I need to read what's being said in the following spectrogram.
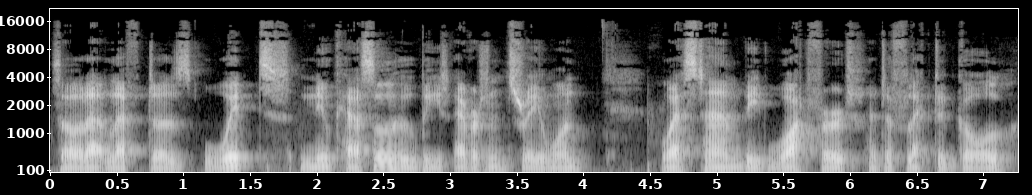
So that left us with Newcastle, who beat Everton 3 1. West Ham beat Watford, a deflected goal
